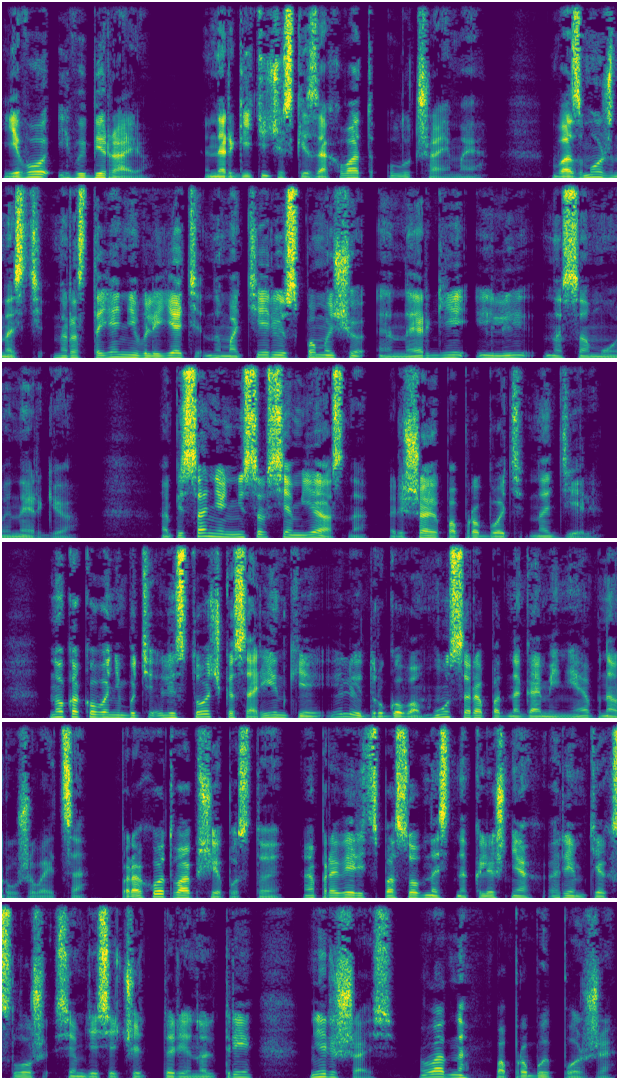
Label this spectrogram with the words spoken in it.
Его и выбираю. Энергетический захват улучшаемая. Возможность на расстоянии влиять на материю с помощью энергии или на саму энергию. Описание не совсем ясно, решаю попробовать на деле. Но какого-нибудь листочка, соринки или другого мусора под ногами не обнаруживается. Проход вообще пустой, а проверить способность на клешнях ремтехслуж 7403 не решаюсь. Ладно, попробую позже.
